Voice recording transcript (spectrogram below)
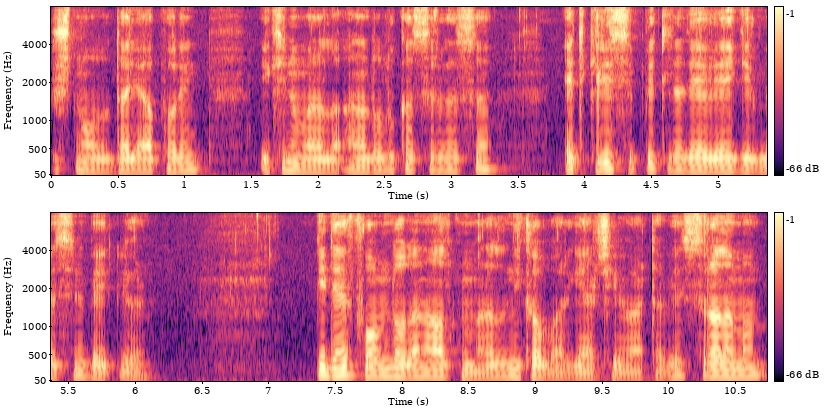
3 nolu Dali Apolin 2 numaralı Anadolu Kasırgası etkili splitle devreye girmesini bekliyorum. Bir de formda olan 6 numaralı Niko var gerçeği var tabi. Sıralamam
